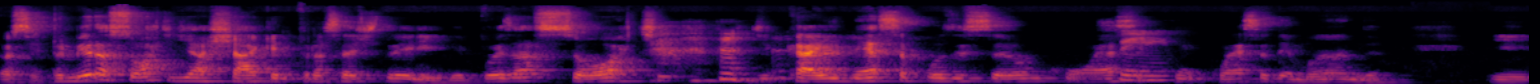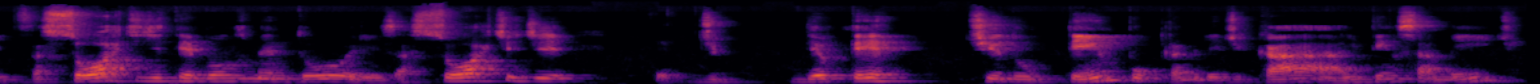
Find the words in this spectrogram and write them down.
Assim, primeiro a sorte de achar aquele processo de trainee, depois a sorte de cair nessa posição com essa, com, com, essa demanda. E a sorte de ter bons mentores, a sorte de, de, de eu ter tido tempo para me dedicar intensamente.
